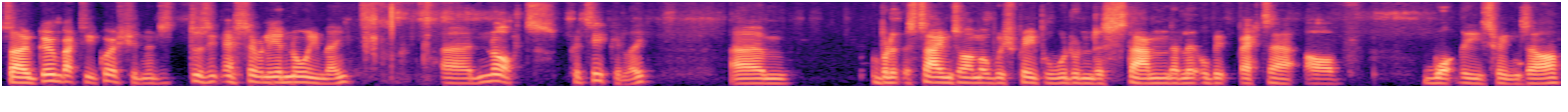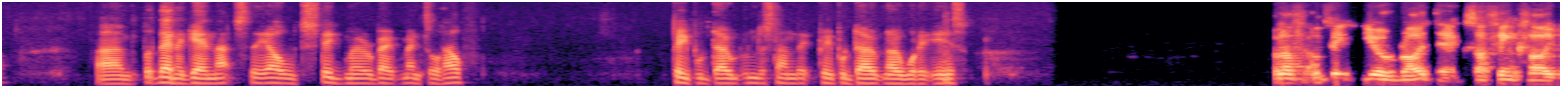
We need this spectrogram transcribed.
So going back to your question, does- it necessarily annoy me? Uh, not particularly. Um, but at the same time, I wish people would understand a little bit better of what these things are. Um, but then again, that's the old stigma about mental health. People don't understand it. People don't know what it is. Well, I, I think you're right there because I think like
